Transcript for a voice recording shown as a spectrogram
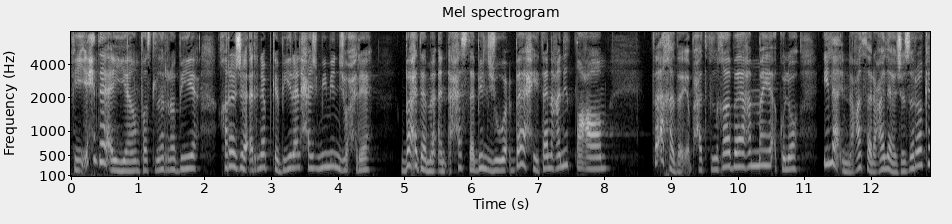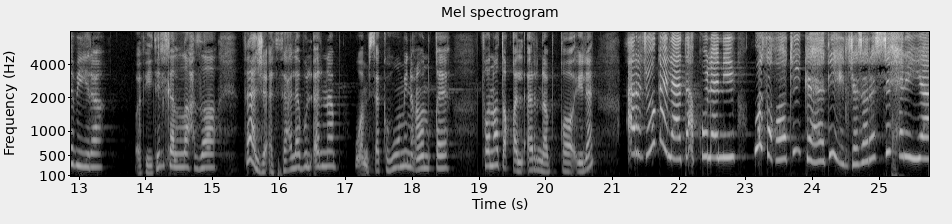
في إحدى أيام فصل الربيع خرج أرنب كبير الحجم من جحره بعدما أن أحس بالجوع باحثا عن الطعام فأخذ يبحث في الغابة عما يأكله إلى أن عثر على جزرة كبيرة. وفي تلك اللحظة فاجأ الثعلب الأرنب وامسكه من عنقه فنطق الأرنب قائلا أرجوك لا تأكلني وسأعطيك هذه الجزرة السحرية.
